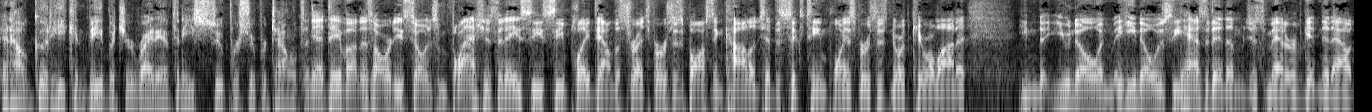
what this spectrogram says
and how good he can be. But you're right, Anthony. He's super, super talented. Yeah, Deivon has already shown some flashes in ACC play down the stretch versus Boston College, had the 16 points versus North Carolina. He, you know, and he knows he has it in him. Just a matter of getting it out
